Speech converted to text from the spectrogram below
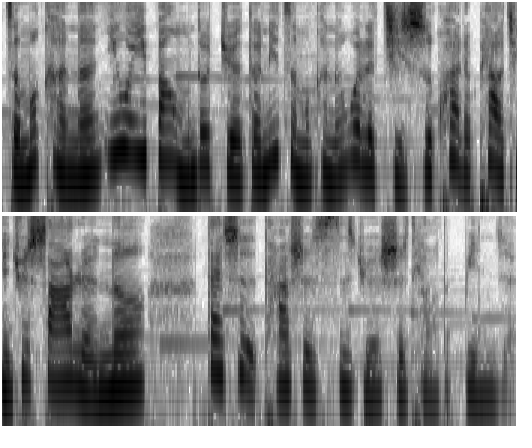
怎么可能，因为一般我们都觉得你怎么可能为了几十块的票钱去杀人呢？但是他是思觉失调的病人。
